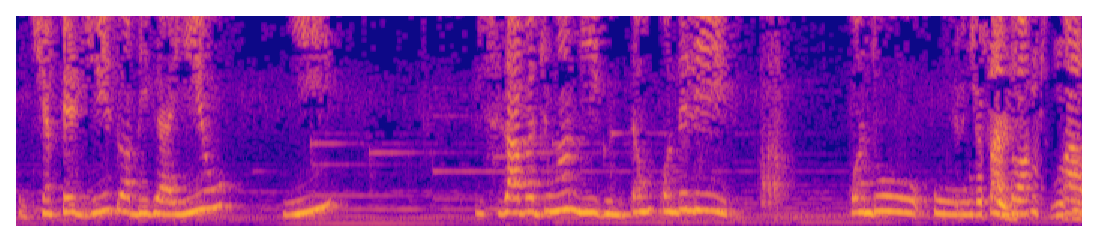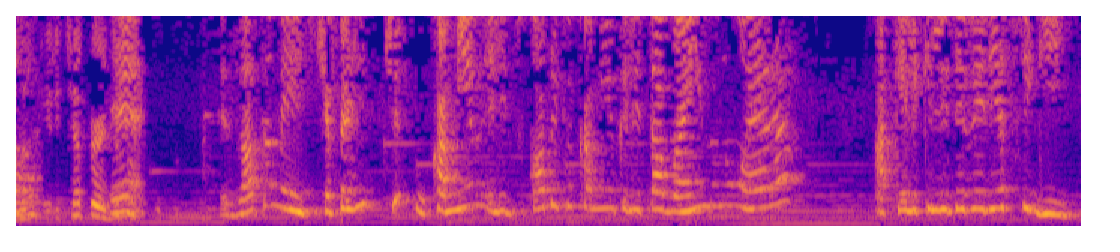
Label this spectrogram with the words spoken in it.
Ele tinha perdido a Abigail e precisava de um amigo. Então, quando ele. Quando o, Sadoc fala. Né? Ele tinha perdido é, Exatamente. Tinha perdido, o caminho, ele descobre que o caminho que ele estava indo não era aquele que ele deveria seguir.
